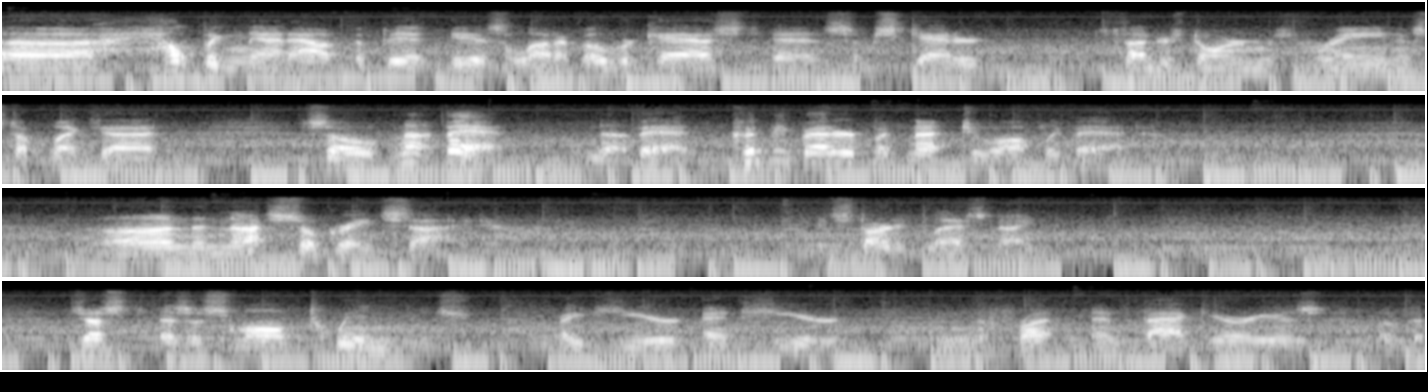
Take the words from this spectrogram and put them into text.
Uh, helping that out a bit is a lot of overcast and some scattered thunderstorms and rain and stuff like that. So not bad, not bad. Could be better, but not too awfully bad. On the not so great side, it started last night. Just as a small twinge right here and here in the front and back areas of the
